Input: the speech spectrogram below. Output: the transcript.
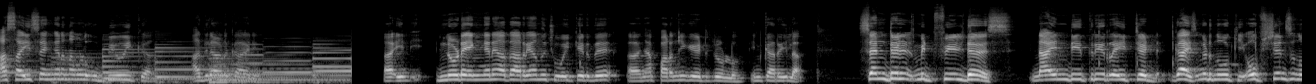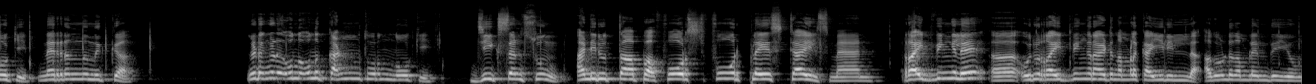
ആ സൈസ് എങ്ങനെ നമ്മൾ ഉപയോഗിക്കുക? അതിലാണ് കാര്യം. എന്നോട് എങ്ങനെ അത് ചോദിക്കരുത്. ഞാൻ പറഞ്ഞു കേട്ടിട്ടുള്ളൂ. എനിക്കറിയില്ല. Central midfielders ninety three rated guys ഇങ്ങോട്ട് നോക്കി. ഓപ്ഷൻസ് നോക്കി. നിരന്ന് നിൽക്കുക. ഇങ്ങോട്ട് ഇങ്ങോട്ട് ഒന്ന് ഒന്ന് കണ്ണ് തുറന്ന് നോക്കി. ജീക്സൺ സുങ് അനിരുത്താപ്പ ഫോർസ്റ്റ് ഫോർ പ്ലേ സ്റ്റൈൽസ് മാൻ റൈറ്റ് വിങ്ങിൽ ഒരു റൈറ്റ് വിങ്ങർ ആയിട്ട് നമ്മളെ കയ്യിലില്ല. അതുകൊണ്ട് നമ്മൾ എന്ത് ചെയ്യും?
